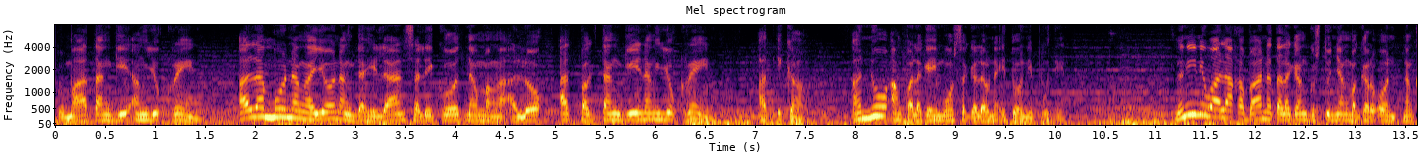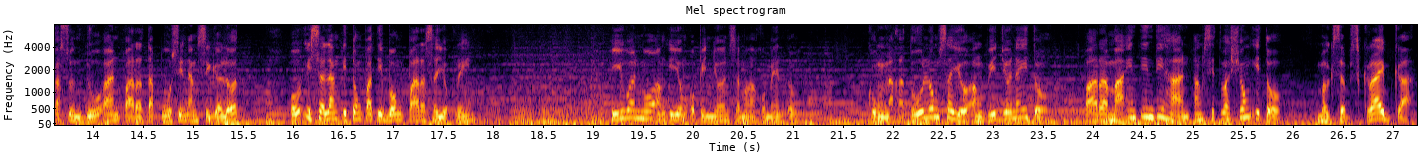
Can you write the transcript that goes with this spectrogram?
Tumatanggi ang Ukraine. Alam mo na ngayon ang dahilan sa likod ng mga alok at pagtanggi ng Ukraine. At ikaw, ano ang palagay mo sa galaw na ito ni Putin? Naniniwala ka ba na talagang gusto niyang magkaroon ng kasunduan para tapusin ang sigalot? O isa lang itong patibong para sa Ukraine? Iwan mo ang iyong opinyon sa mga komento. Kung nakatulong sa iyo ang video na ito para maintindihan ang sitwasyong ito, mag-subscribe ka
